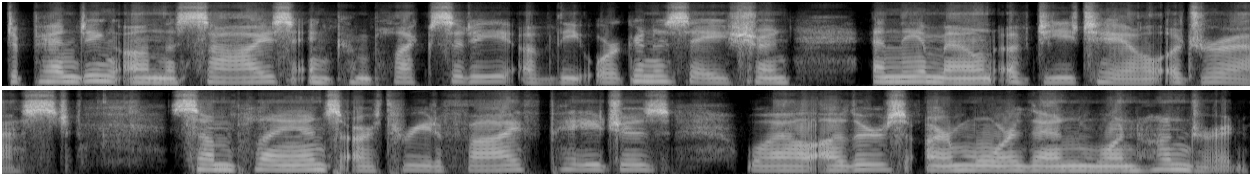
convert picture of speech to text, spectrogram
depending on the size and complexity of the organization and the amount of detail addressed. Some plans are three to five pages, while others are more than 100.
